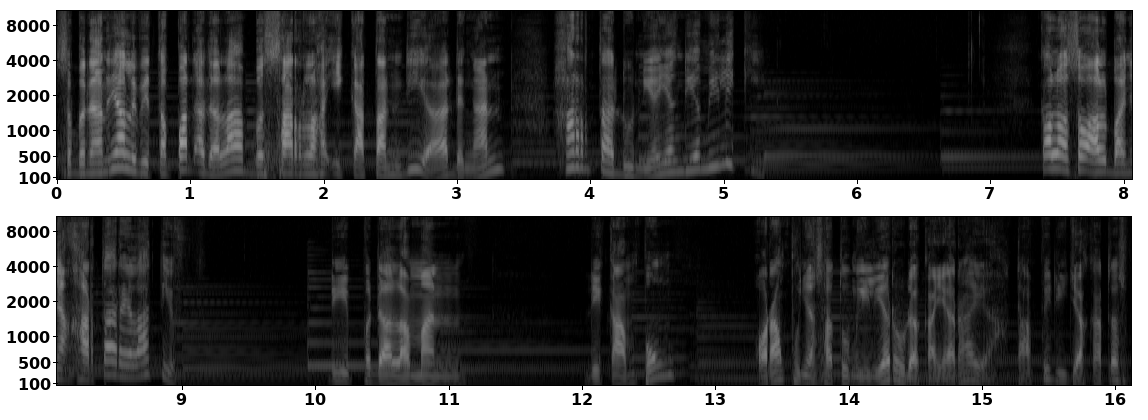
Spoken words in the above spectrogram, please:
Sebenarnya lebih tepat adalah besarlah ikatan dia dengan harta dunia yang dia miliki. Kalau soal banyak harta relatif. Di pedalaman di kampung orang punya satu miliar udah kaya raya. Tapi di Jakarta 10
